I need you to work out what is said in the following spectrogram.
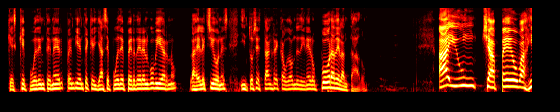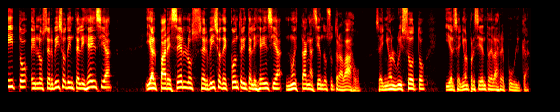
que es que pueden tener pendiente que ya se puede perder el gobierno, las elecciones, y entonces están recaudando dinero por adelantado. Hay un chapeo bajito en los servicios de inteligencia y al parecer los servicios de contrainteligencia no están haciendo su trabajo, señor Luis Soto y el señor presidente de la República.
